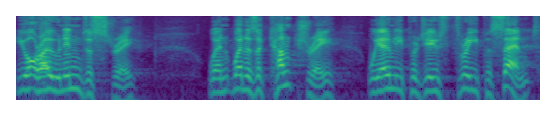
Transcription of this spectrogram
your own industry when, when as a country we only produce 3%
